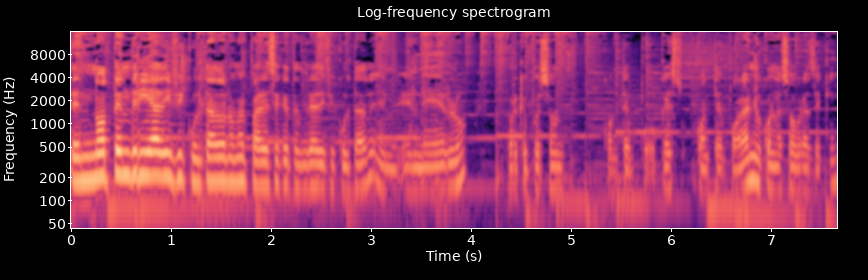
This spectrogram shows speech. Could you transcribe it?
no tendría dificultad o no me parece que tendría dificultad en, leerlo, porque pues son que es contemporáneo con las obras de King.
